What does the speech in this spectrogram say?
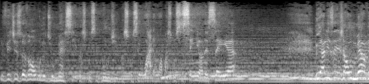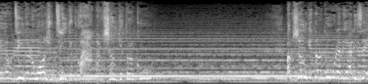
Nous venons juste devant vous, nous disons merci parce que c'est bon Dieu, parce que c'est roi des rois, parce que c'est Seigneur des seigneurs. Nous réalisons les gens merveilleux, dignes de louange, dignes de gloire. Pas Jean qui est en cours. Pas Jean qui est en cours, les réaliser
